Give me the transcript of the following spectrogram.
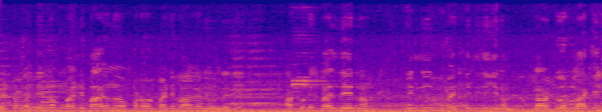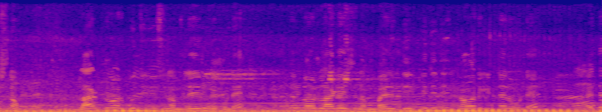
మెట్రోలో తిన్నాం. బండి బాగానే అప్పటి బండి బాగానే ఉన్నది. అక్కడి నుంచి బయలుదేరినాం. కింది కింది దిగినాం. డోర్ లాగేసినాం. లాక్ డోర్ గుంజి చూసినాం. లేదు లేకుండే. డోర్ లాగేసినాం. బయట కింది దిగి కవర్ ఇట్లనే ఉండే. అయితే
